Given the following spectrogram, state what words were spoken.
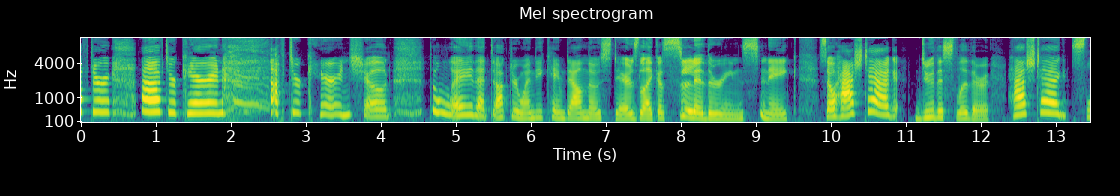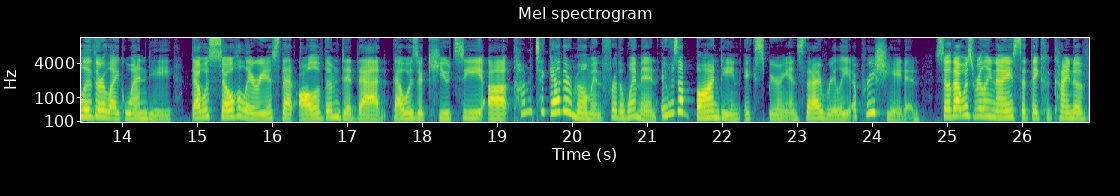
after after Karen after Karen showed the way that Dr. Wendy came down those stairs like a slithering snake. So hashtag do the slither. Hashtag slither like Wendy. That was so hilarious that all of them did that. That was a cutesy uh, come together moment for the women. It was a bonding experience that I really appreciated. So that was really nice that they could kind of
